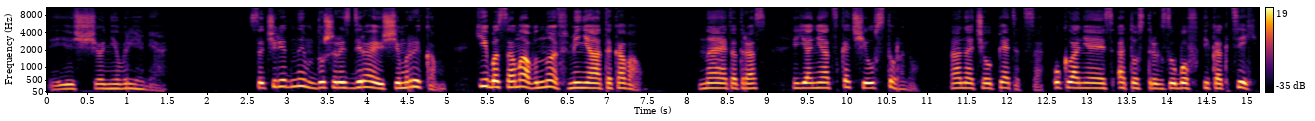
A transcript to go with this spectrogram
«Еще не время». С очередным душераздирающим рыком Киба сама вновь меня атаковал. На этот раз я не отскочил в сторону, а начал пятиться, уклоняясь от острых зубов и когтей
